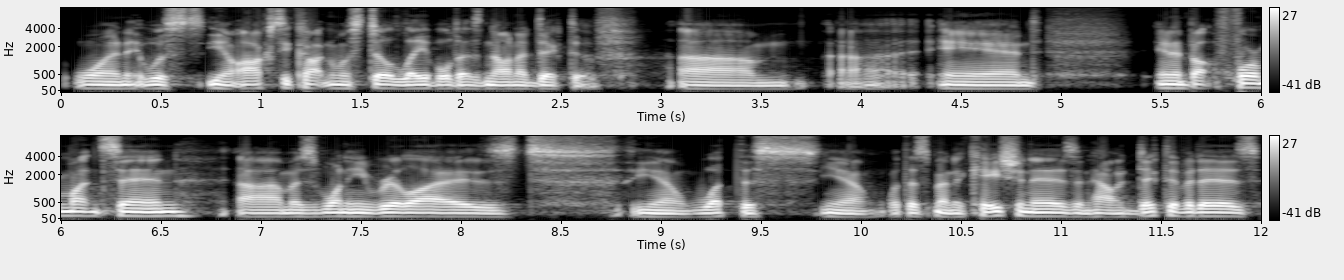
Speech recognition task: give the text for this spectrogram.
when it was, you know, Oxycontin was still labeled as non-addictive. Um, uh, and, and about four months in um, is when he realized, you know, what this, you know, what this medication is and how addictive it is.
